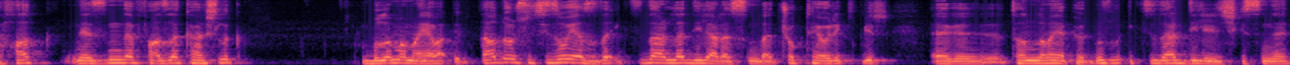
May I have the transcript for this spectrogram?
halk nezdinde fazla karşılık bulamamaya, daha doğrusu siz o yazıda iktidarla dil arasında çok teorik bir e, tanımlama yapıyordunuz. Bu iktidar dil ilişkisini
